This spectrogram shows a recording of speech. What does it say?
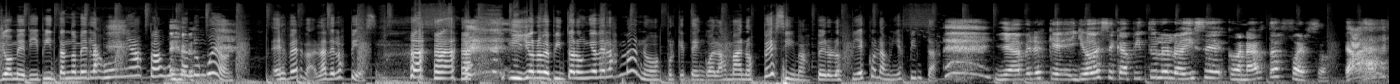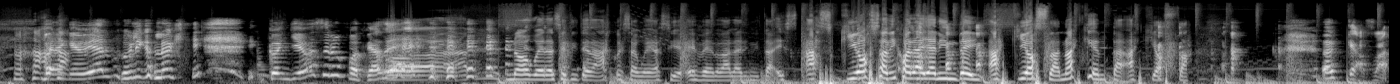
Yo me vi pintándome las uñas para gustarle un weón. Es verdad, la de los pies. y yo no me pinto la uña de las manos, porque tengo las manos pésimas, pero los pies con las uñas pintadas. Ya, pero es que yo ese capítulo lo hice con harto esfuerzo. Para que vea el público lo que conlleva hacer un podcast. Ah, no, güey, si a ti te da asco esa wea, sí, es verdad, la niñita es asquiosa, dijo la Janine Day. Asquiosa, no asquienta, asquiosa. Asquiosa.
